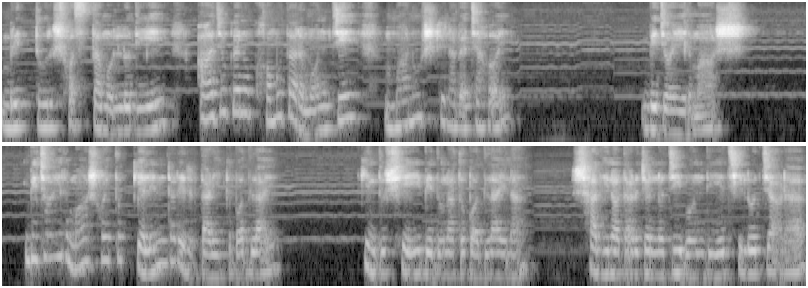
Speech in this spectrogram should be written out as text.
মৃত্যুর সস্তা মূল্য দিয়ে আজও কেন ক্ষমতার মঞ্চে মানুষ কেনা বেচা হয়? বিজয়ের মাস। বিজয়ের মাস হয়তো ক্যালেন্ডারের তারিখ বদলায়, কিন্তু সেই বেদনা তো বদলায় না। স্বাধীনতার জন্য জীবন দিয়েছিল যারা,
